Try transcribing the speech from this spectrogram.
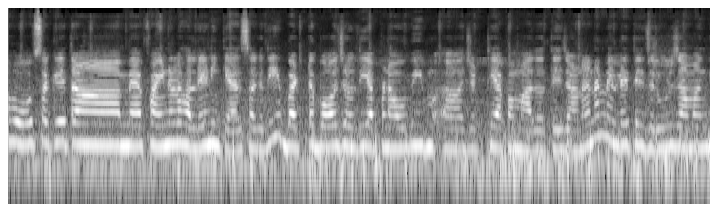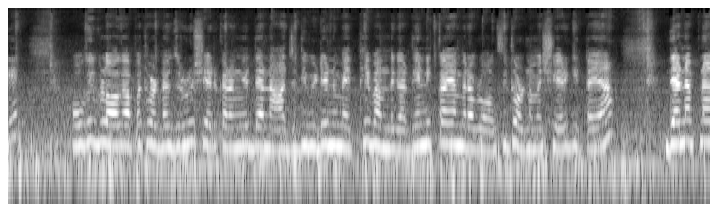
ਹੋ ਸਕੇ ਤਾਂ ਮੈਂ ਫਾਈਨਲ ਹਲੇ ਨਹੀਂ ਕਹਿ ਸਕਦੀ ਬਟ ਬਹੁਤ ਜਲਦੀ ਆਪਣਾ ਉਹ ਵੀ ਜਿੱਥੇ ਆਪਾਂ ਮਾਦਾ ਤੇ ਜਾਣਾ ਨਾ, ਮੇਲੇ ਤੇ ਜ਼ਰੂਰ ਜਾਵਾਂਗੇ। ਉਹ ਵੀ ਵਲੌਗ ਆਪਾਂ ਤੁਹਾਡੇ ਨਾਲ ਜ਼ਰੂਰ ਸ਼ੇਅਰ ਕਰਾਂਗੇ। ਦੈਨ ਅੱਜ ਦੀ ਵੀਡੀਓ ਨੂੰ ਮੈਂ ਇੱਥੇ ਹੀ ਬੰਦ ਕਰਦੀ ਹਾਂ। ਨਿੱਕਾ ਜਿਹਾ ਮੇਰਾ ਵਲੌਗ ਸੀ, ਤੁਹਾਡੇ ਨਾਲ ਮੈਂ ਸ਼ੇਅਰ ਕੀਤਾ ਆ। ਦੈਨ ਆਪਣਾ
